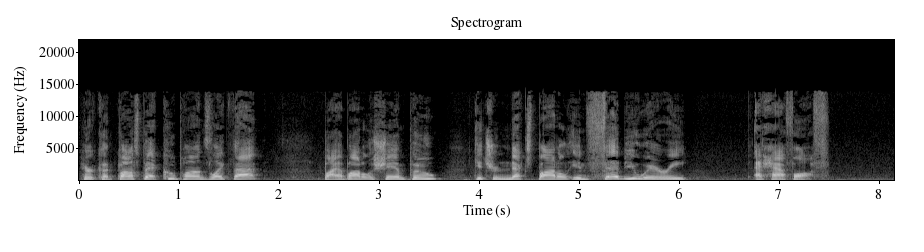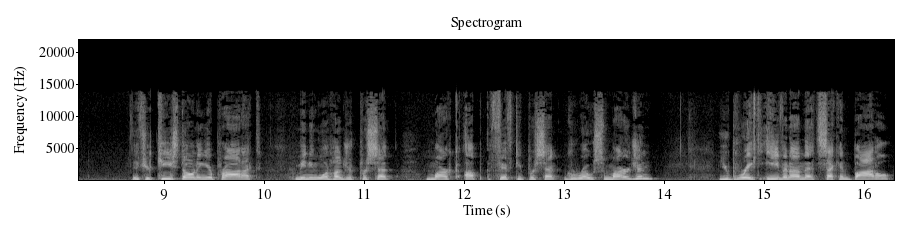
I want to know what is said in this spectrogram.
haircut. Bounce back coupons like that. Buy a bottle of shampoo, get your next bottle in February at half off. If you're keystoning your product, meaning 100% mark up 50% gross margin. You break even on that second bottle,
